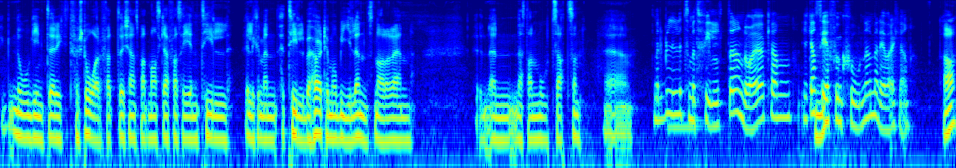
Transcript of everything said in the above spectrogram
nog inte riktigt förstår för att det känns som att man skaffar sig en till, liksom en, ett tillbehör till mobilen snarare än, än nästan motsatsen. Eh, Men det blir lite som ett filter ändå. Jag kan, jag kan mm. se funktionen med det verkligen. Ja,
